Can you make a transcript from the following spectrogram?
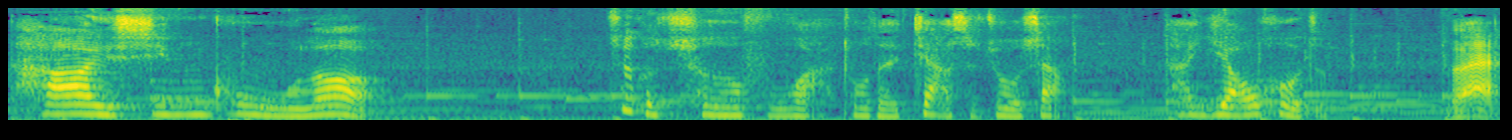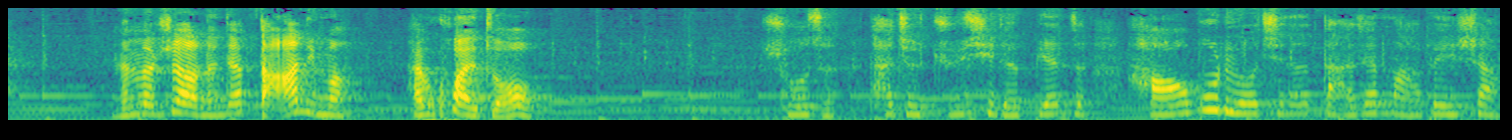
太辛苦了。这个车夫啊，坐在驾驶座上，他吆喝着：“来！”你们是要人家打你吗？还不快走！说着，他就举起了鞭子，毫不留情的打在马背上。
